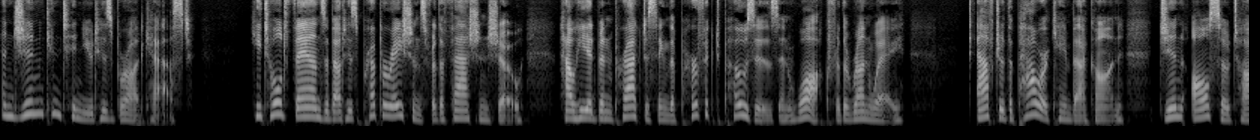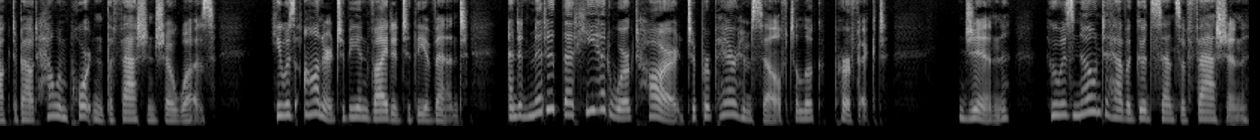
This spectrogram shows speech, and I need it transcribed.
and Jin continued his broadcast. He told fans about his preparations for the fashion show, how he had been practicing the perfect poses and walk for the runway. After the power came back on, Jin also talked about how important the fashion show was. He was honored to be invited to the event and admitted that he had worked hard to prepare himself to look perfect. Jin, who is known to have a good sense of fashion,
